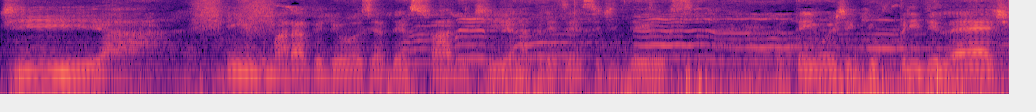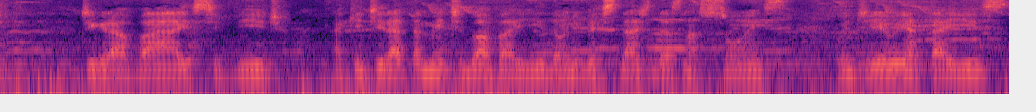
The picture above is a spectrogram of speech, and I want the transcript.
dia, lindo, maravilhoso e abençoado dia na presença de Deus. Eu tenho hoje aqui o privilégio de gravar esse vídeo aqui diretamente do Havaí, da Universidade das Nações, onde eu e a Thaís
